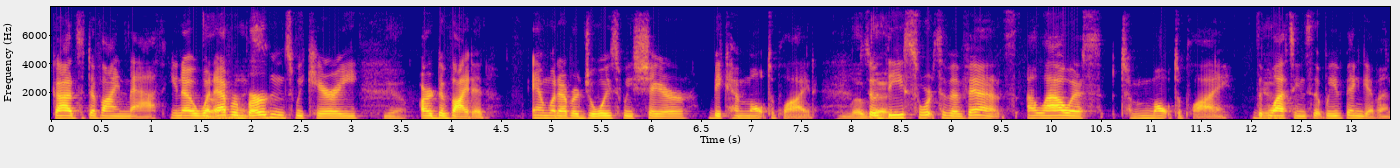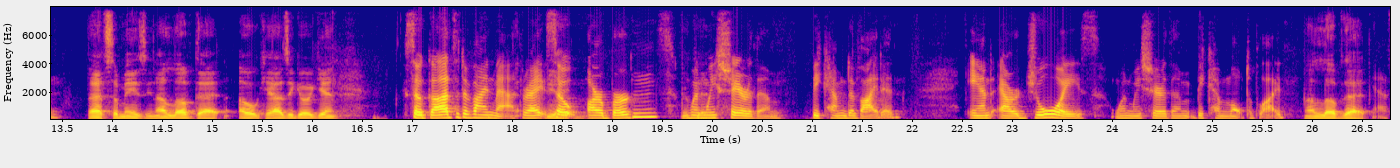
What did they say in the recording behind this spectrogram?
God's divine math. You know, oh, whatever nice. burdens we carry Yeah. are divided and whatever joys we share become multiplied. Love so that. these sorts of events allow us to multiply the Yeah. blessings that we've been given. That's amazing. I love that. Oh, okay, how's it go again? So God's divine math, right? So our burdens, when we share them, become divided. And our joys, when we share them, become multiplied. I love that. Yes.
